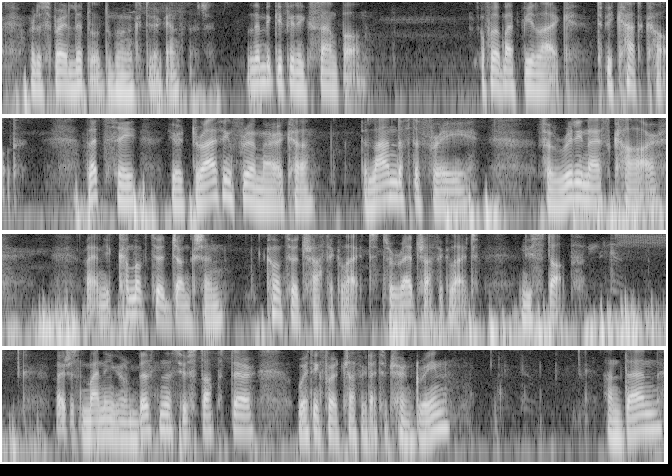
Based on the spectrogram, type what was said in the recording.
or there's very little the woman could do against it. Let me give you an example of what it might be like to be catcalled. Let's say you're driving through America, the land of the free, with a really nice car, right, and you come up to a junction, come up to a traffic light, to a red traffic light, and you stop. Right, just minding your own business, you stop there, waiting for a traffic light to turn green, and then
